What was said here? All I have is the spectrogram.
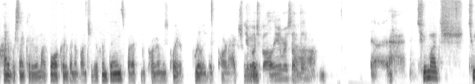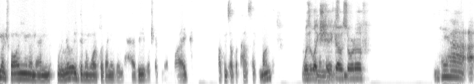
100% could have been my fault. Could have been a bunch of different things, but I think the programming played a really big part. Actually, too much volume or something. Um, uh, too much, too much volume, and then we really didn't work with anything heavy, which I didn't like up until the past like month. Was it like Sheiko sort of? Yeah, I,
